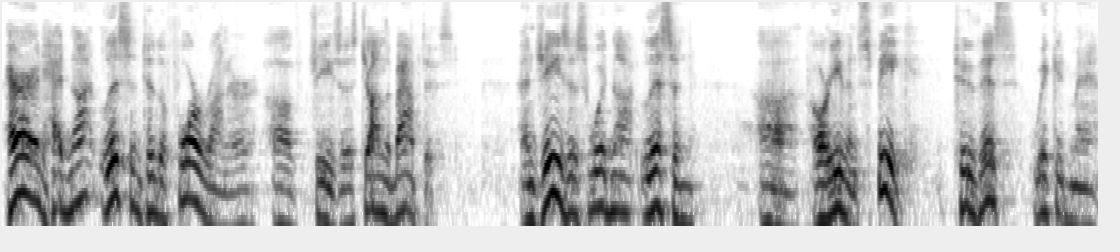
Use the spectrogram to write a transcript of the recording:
Herod had not listened to the forerunner of Jesus, John the Baptist, and Jesus would not listen uh, or even speak to this wicked man.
